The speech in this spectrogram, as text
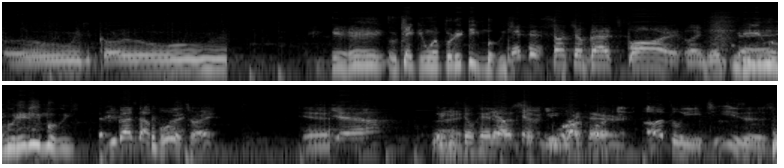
Carlos, Carlos. Yeah, I'm taking one for the demons. This is such a bad spot. Like, what the You guys got bullets, right? Yeah. Yeah. But he can still hit yeah, us if Kevin, you are there. fucking ugly. Jesus.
